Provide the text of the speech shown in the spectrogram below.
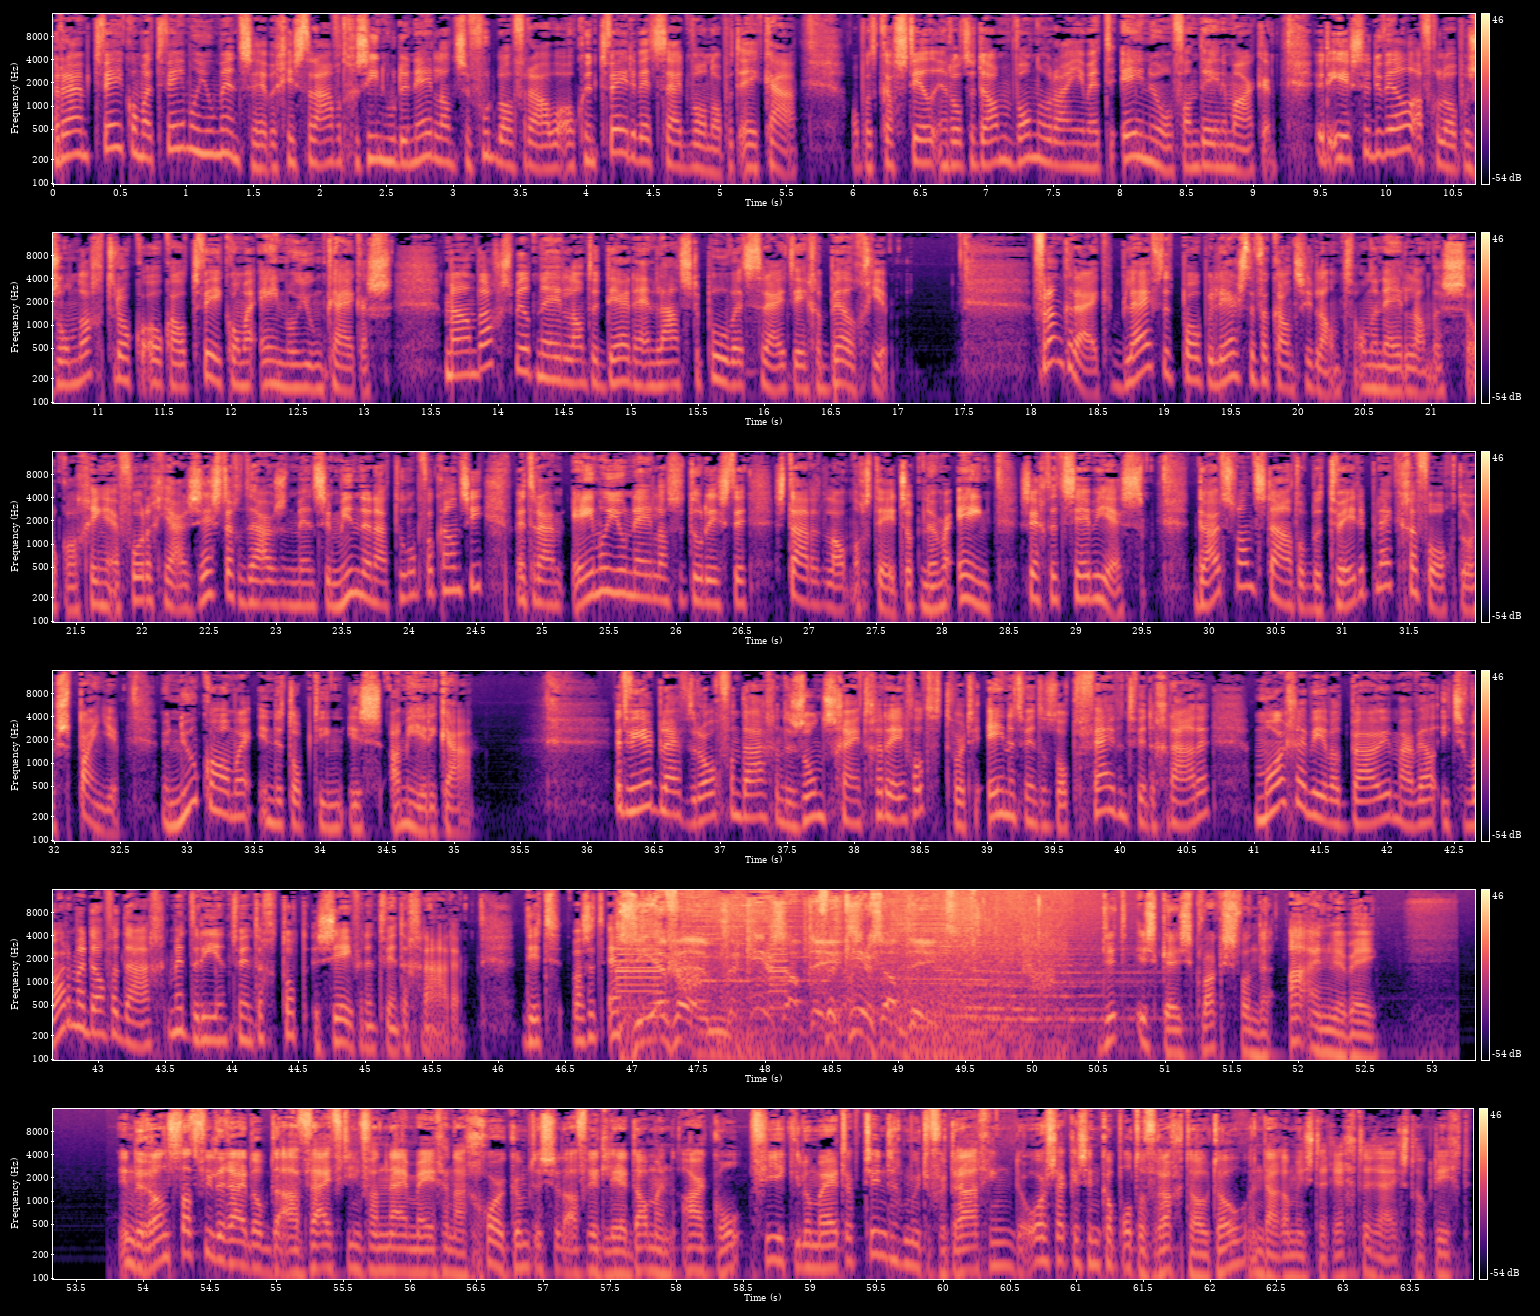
Ruim 2,2 miljoen mensen hebben gisteravond gezien hoe de Nederlandse voetbalvrouwen ook hun tweede wedstrijd wonnen op het EK. Op het kasteel in Rotterdam won Oranje met 1-0 van Denemarken. Het eerste duel afgelopen zondag trok ook al 2,1 miljoen kijkers. Maandag speelt Nederland de derde en laatste poolwedstrijd tegen België. Frankrijk blijft het populairste vakantieland onder Nederlanders. Ook al gingen er vorig jaar 60.000 mensen minder naartoe op vakantie... met ruim 1 miljoen Nederlandse toeristen staat het land nog steeds op nummer 1, zegt het CBS. Duitsland staat op de tweede plek, gevolgd door Spanje. Een nieuwkomer in de top 10 is Amerika. Het weer blijft droog vandaag en de zon schijnt geregeld. Het wordt 21 tot 25 graden. Morgen weer wat buien, maar wel iets warmer dan vandaag met 23 tot 27 graden. Dit was het... ZFM, verkeersupdate. verkeersupdate. Dit is Kees Kwaks van de ANWB. In de Randstad vielen rijden op de A15 van Nijmegen naar Gorkum... tussen de afrit Leerdam en Arkel. 4 kilometer, 20 minuten vertraging. De oorzaak is een kapotte vrachtauto en daarom is de rechte rijstrook dicht.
